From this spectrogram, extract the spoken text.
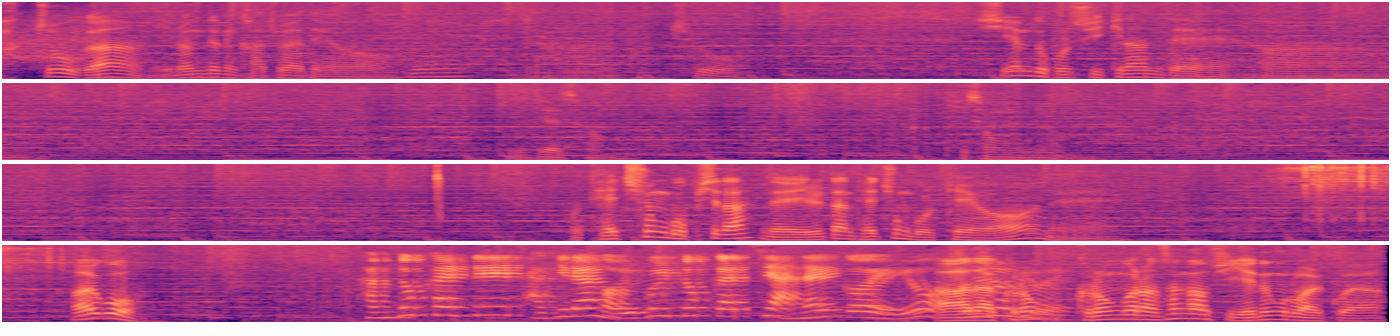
박주호가 이런 데는 가져야 돼요 후, 아 박주호 CM도 볼 수 있긴 한데 아... 이재성 기성용 뭐 대충 봅시다 네 일단 대충 볼게요 네 아이고 감독할 때 자기랑 얼굴 똑같이 안 할 거예요. 아 나. 그런 그런 거랑 상관없이 예능으로 할 거야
